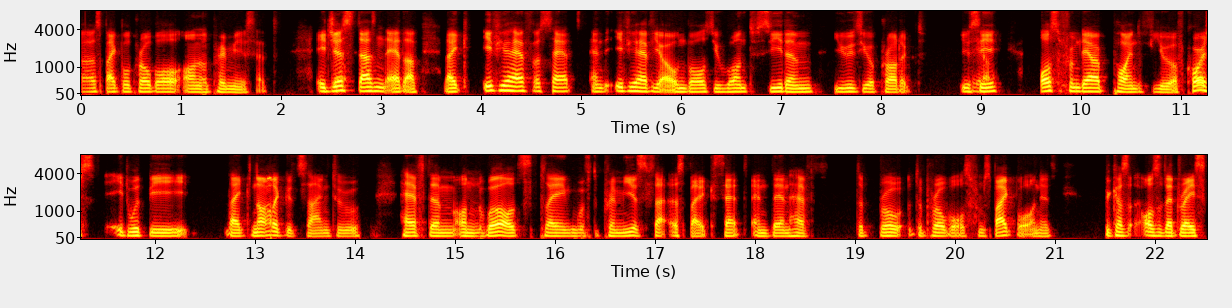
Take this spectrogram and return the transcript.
a spikeball pro ball on a premier set it just doesn't add up like if you have a set and if you have your own balls you want to see them use your product you Yeah. see also from their point of view of course it would be like not a good sign to have them on worlds playing with the premier uh, spike set and then have the pro the pro balls from spikeball on it. Because also that raise,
